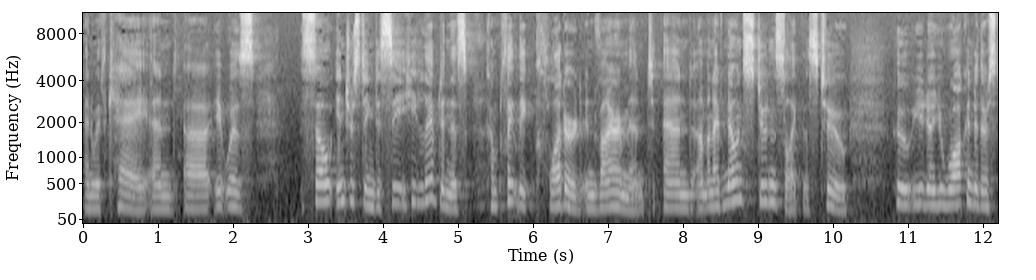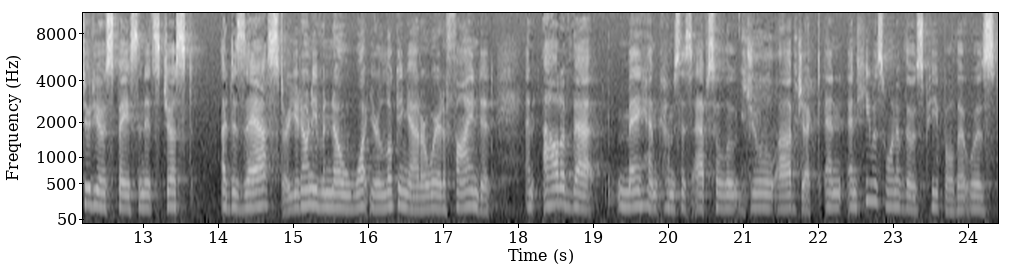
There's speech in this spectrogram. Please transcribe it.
and with Kay. And uh, it was so interesting to see. He lived in this completely cluttered environment, and um, and I've known students like this too, who you know you walk into their studio space and it's just a disaster. You don't even know what you're looking at or where to find it, and out of that mayhem comes this absolute jewel object. And and he was one of those people that was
